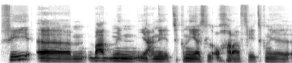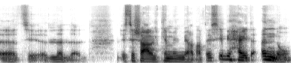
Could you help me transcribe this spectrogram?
في بعض من يعني التقنيات الأخرى في تقنية آه، الاستشعار الكمي المغناطيسي بحيث أنه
